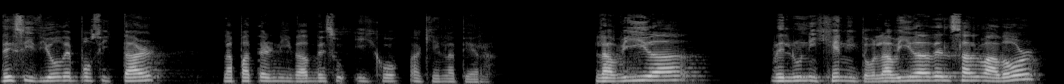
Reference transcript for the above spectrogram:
decidió depositar la paternidad de su hijo aquí en la tierra. La vida del unigénito, la vida del Salvador,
